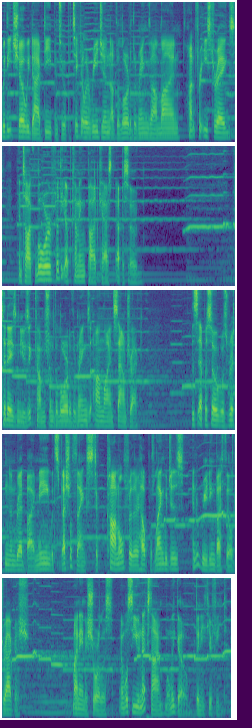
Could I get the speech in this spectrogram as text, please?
With each show, we dive deep into a particular region of the Lord of the Rings online, hunt for Easter eggs, and talk lore for the upcoming podcast episode. Today's music comes from the Lord of the Rings online soundtrack. This episode was written and read by me, with special thanks to Connell for their help with languages and a reading by Phil Dragish. My name is Shoreless, and we'll see you next time when we go beneath your feet.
